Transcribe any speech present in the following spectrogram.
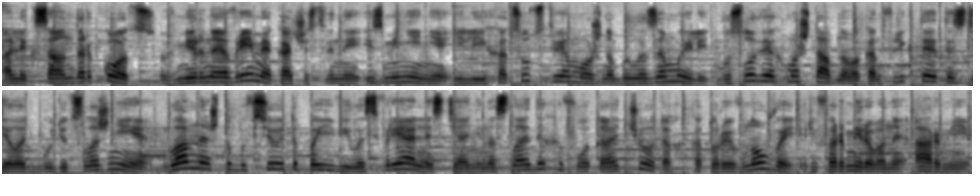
Александр Коц. В мирное время качественные изменения или их отсутствие можно было замылить. В условиях масштабного конфликта это сделать будет сложнее. Главное, чтобы все это появилось в реальности, а не на слайдах и фотоотчетах, которые в новой реформированной армии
